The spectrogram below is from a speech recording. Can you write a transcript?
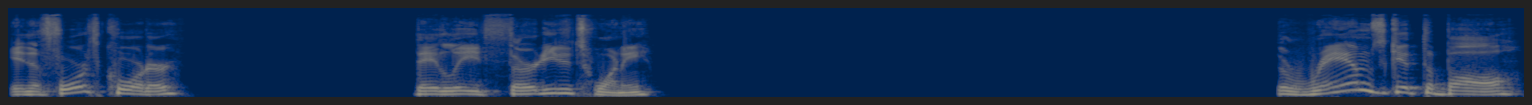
In the fourth quarter, they lead 30 to 20. The Rams get the ball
